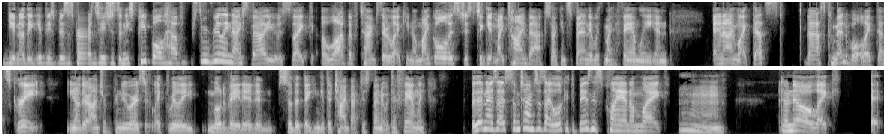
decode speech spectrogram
you know, they give these business presentations and these people have some really nice values. Like a lot of times they're like, you know, my goal is just to get my time back so I can spend it with my family. And, and I'm like, that's, that's commendable. Like, that's great. You know, they're entrepreneurs, they're like really motivated and so that they can get their time back to spend it with their family. But then as I, sometimes as I look at the business plan, I'm like, hmm, I don't know, like, it,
